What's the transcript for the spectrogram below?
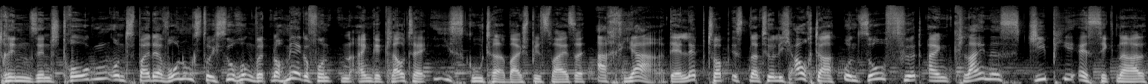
Drin sind Drogen und bei der Wohnungsdurchsuchung wird noch mehr gefunden. Ein geklauter E-Scooter beispielsweise. Ach ja, der Laptop ist natürlich auch da. Und so führt ein kleines GPS-Signal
